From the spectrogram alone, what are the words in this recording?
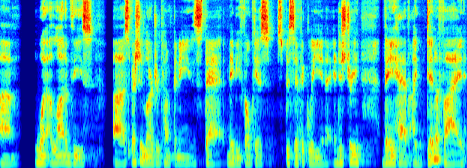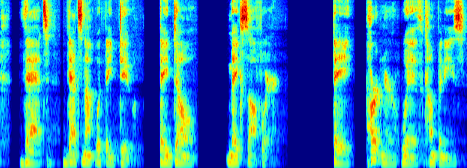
um, what a lot of these, uh, especially larger companies that maybe focus specifically in an industry, they have identified that that's not what they do. They don't make software. They partner with companies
